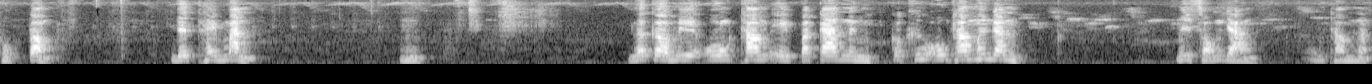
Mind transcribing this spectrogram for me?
ถูกต้อง ยึดให้มั่น อืม แล้วก็มีองค์ธรรมอีกประการหนึ่ง ก็คือองค์ธรรมเหมือนกัน มีสองอย่าง องค์ธรรมนั่น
